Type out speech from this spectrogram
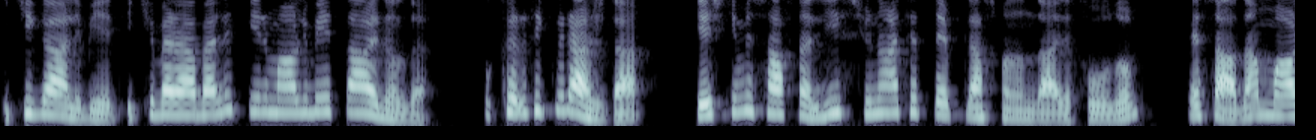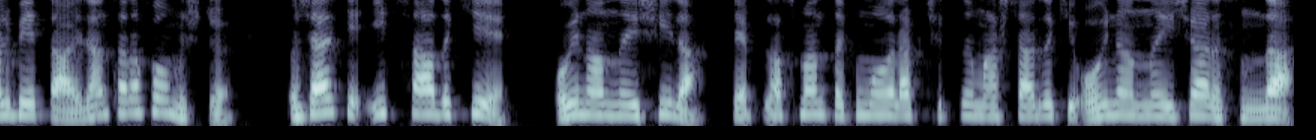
2 galibiyet, 2 beraberlik, 1 mağlubiyetle ayrıldı. Bu kritik virajda geçtiğimiz hafta Leeds United deplasmanındaydı Fulham ve sağdan mağlubiyetle ayrılan taraf olmuştu. Özellikle iç sahadaki oyun anlayışıyla deplasman takımı olarak çıktığı maçlardaki oyun anlayışı arasında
